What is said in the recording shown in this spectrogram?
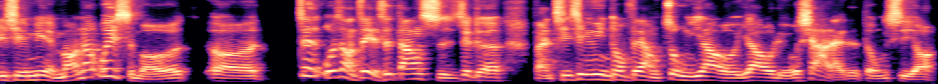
一些面貌。那为什么呃？这我想这也是当时这个反七星运动非常重要要留下来的东西哦。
